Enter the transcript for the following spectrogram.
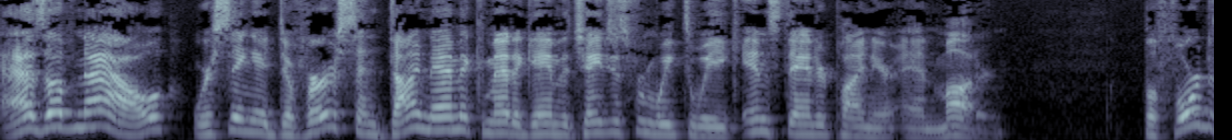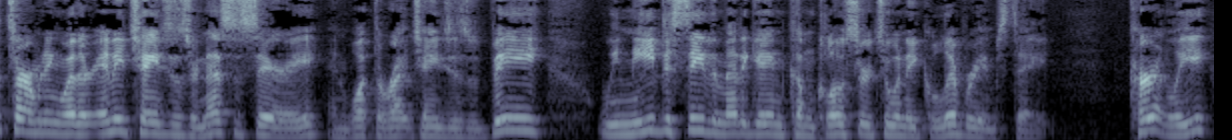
As of now, we're seeing a diverse and dynamic metagame that changes from week to week in Standard, Pioneer, and Modern. Before determining whether any changes are necessary and what the right changes would be, we need to see the metagame come closer to an equilibrium state. Currently,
